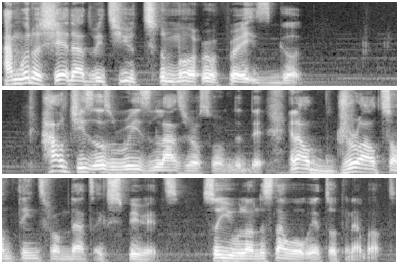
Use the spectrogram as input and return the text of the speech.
I'm going to share that with you tomorrow. Praise God. How Jesus raised Lazarus from the dead. And I'll draw out some things from that experience so you will understand what we're talking about.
